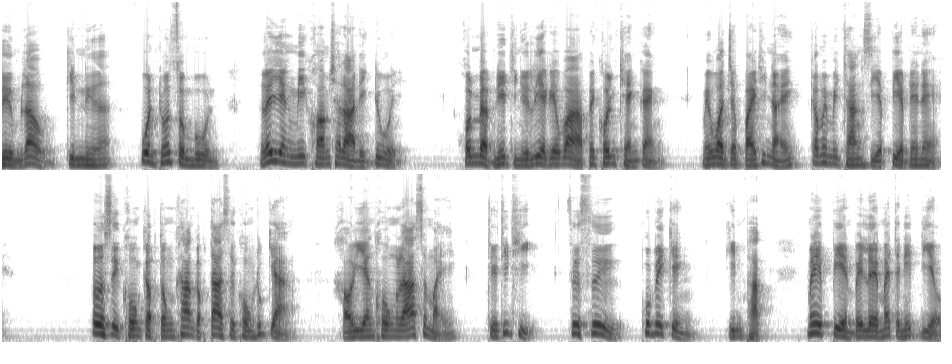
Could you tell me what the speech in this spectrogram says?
ดื่มเหล้ากินเนื้อ อ้วนท้วนสมบูรณ์ และยังมีความฉลาดอีกด้วย คนแบบนี้ถึงจะเรียกได้ว่าเป็นคนแข็งแกร่ง ไม่ว่าจะไปที่ไหนก็ไม่มีทางเสียเปรียบแน่ๆเออสึคงกับตรงข้ามกับต้าสึคงทุกอย่าง เขายังคงล้าสมัย ถือทิฐิ ซื่อๆพูดไม่เก่ง กินผัก ไม่เปลี่ยนไปเลยแม้แต่นิดเดียว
